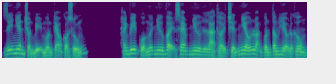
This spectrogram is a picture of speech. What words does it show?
dĩ nhiên chuẩn bị muốn kéo cỏ súng hành vi của ngươi như vậy xem như là thời chiến nhiễu loạn quân tâm hiểu được không?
